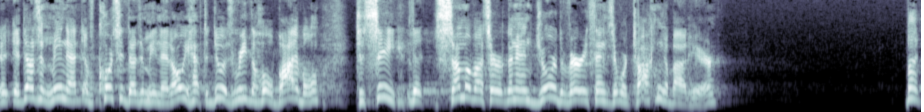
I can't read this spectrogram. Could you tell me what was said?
It doesn't mean that, of course, it doesn't mean that. All you have to do is read the whole Bible to see that some of us are going to endure the very things that we're talking about here. But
